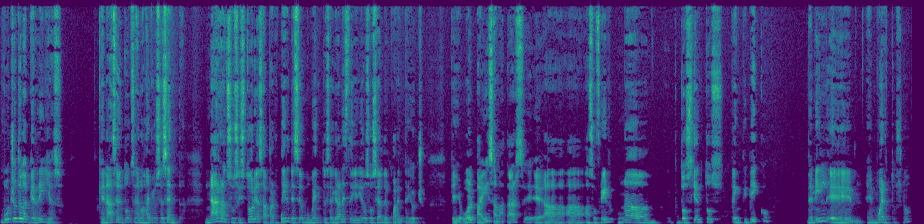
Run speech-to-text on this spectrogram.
Muchos de las guerrillas que nacen entonces en los años 60 narran sus historias a partir de ese momento, ese gran estallido social del 48 que llevó al país a matarse, eh, a, sufrir una 220 y pico de mil eh, eh, muertos, ¿no?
